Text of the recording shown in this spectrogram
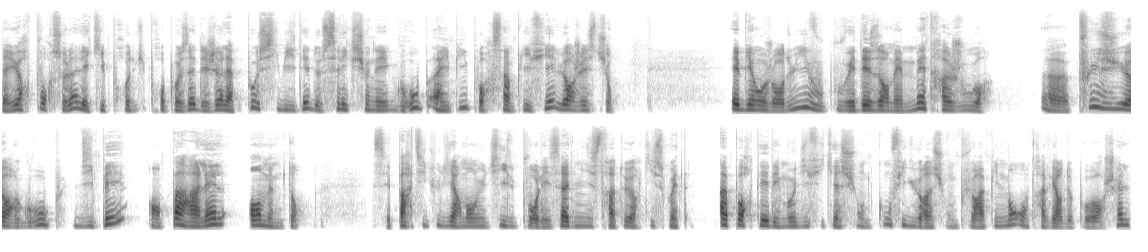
D'ailleurs, pour cela, l'équipe produit proposait déjà la possibilité de sélectionner groupe IP pour simplifier leur gestion. Eh bien aujourd'hui, vous pouvez désormais mettre à jour euh, plusieurs groupes d'IP en parallèle en même temps. C'est particulièrement utile pour les administrateurs qui souhaitent apporter des modifications de configuration plus rapidement au travers de PowerShell,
